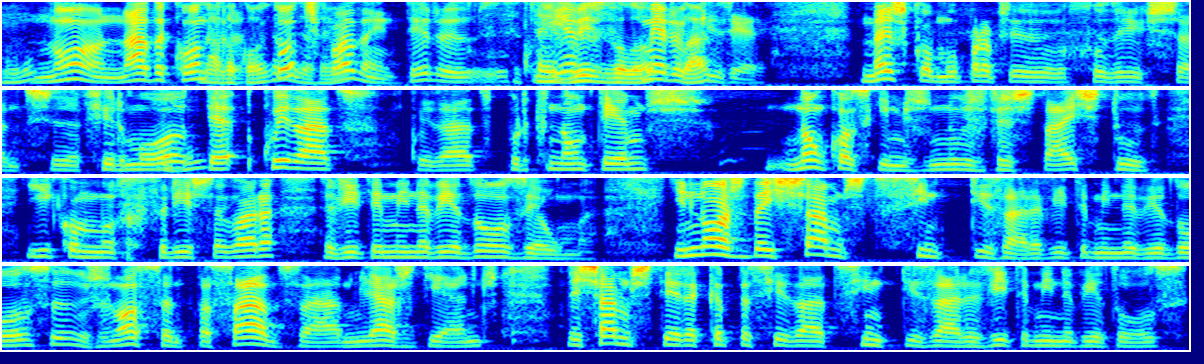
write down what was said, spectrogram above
Uhum. Não, nada contra. Nada contra Todos podem ter. Se comer, tem juízo de valor, comer claro. o que quiser. Mas, como o próprio Rodrigo Santos afirmou, uhum. ter, cuidado, cuidado, porque não temos não conseguimos nos vegetais tudo. E como referiste agora, a vitamina B12 é uma. E nós deixámos de sintetizar a vitamina B12, os nossos antepassados, há milhares de anos, deixámos de ter a capacidade de sintetizar a vitamina B12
